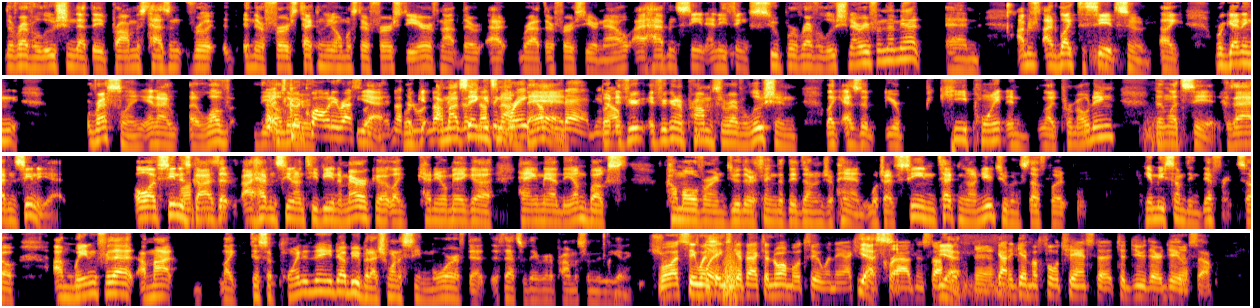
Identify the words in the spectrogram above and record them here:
the revolution that they've promised hasn't really in their first technically almost their first year if not they're at we're at their first year now i haven't seen anything super revolutionary from them yet and i'm just i'd like to see it soon like we're getting wrestling and i i love the it's other good quality wrestling. yeah, nothing, nothing I'm not saying it's not great, bad, bad. You but know? if you're if you're going to promise a revolution like as a your key point in like promoting then let's see it because i haven't seen it yet all i've seen is guys that i haven't seen on tv in america like kenny omega hangman the young bucks come over and do their thing that they've done in japan which i've seen technically on youtube and stuff but give me something different so i'm waiting for that i'm not like disappointed in AEW, but I just want to see more if that if that's what they were going to promise from the beginning. well, let's see when Wait. things get back to normal too, when they actually Yes. have crowds and stuff. Yeah. Yeah. Got to give them a full chance to, to do their due. Yeah. So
